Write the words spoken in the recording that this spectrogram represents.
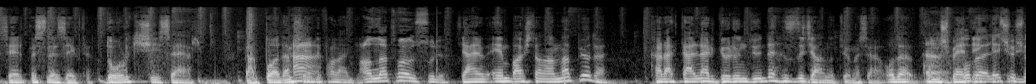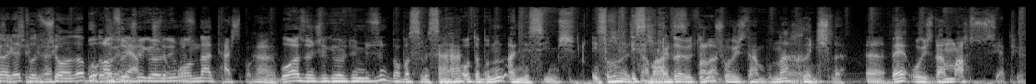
seyretmesi de zevkli. Doğru kişi ise eğer. Bak bu adam Ha, şeydi falan diye. anlatma usulü. Yani en baştan anlatmıyor da karakterler göründüğünde hızlıca anlatıyor mesela. O da konuşmaya Bu denk böyle şu şöyle şekilde. pozisyonda bu, Bu da az böyle önce yapmıştı, gördüğümüz- ondan ters bakıyor. Ha, bu az önce gördüğümüzün babası mesela. Aha. O da bunun annesiymiş. Eski, eski zamanında karısı öldürmüş falan. o yüzden bunlar hınçlı. Evet. Ve o yüzden mahsus yapıyor.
